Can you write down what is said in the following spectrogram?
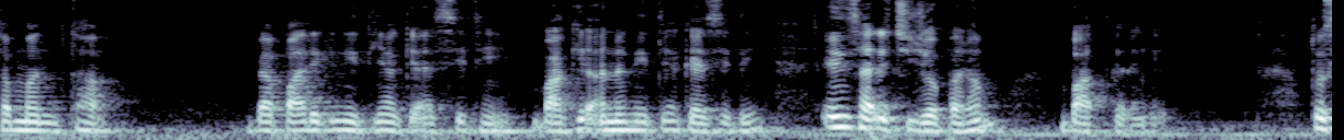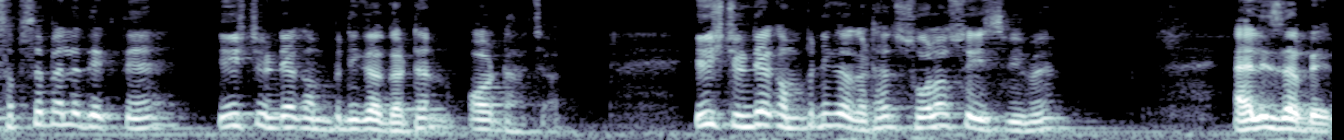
संबंध था व्यापारिक नीतियाँ कैसी थी, बाकी अन्य नीतियाँ कैसी थी, इन सारी चीज़ों पर हम बात करेंगे। तो सबसे पहले देखते हैं ईस्ट इंडिया कंपनी का गठन और ढांचा। ईस्ट इंडिया कंपनी का गठन 1600 ईस्वी में एलिजाबेथ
